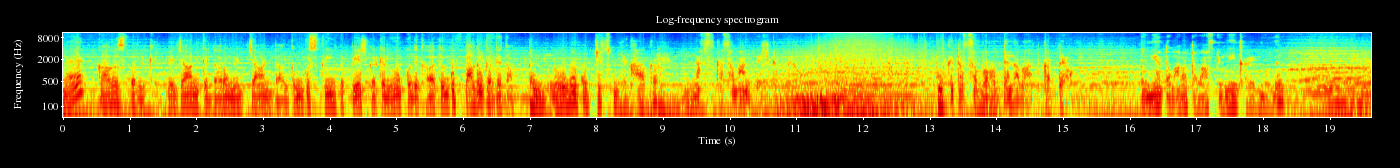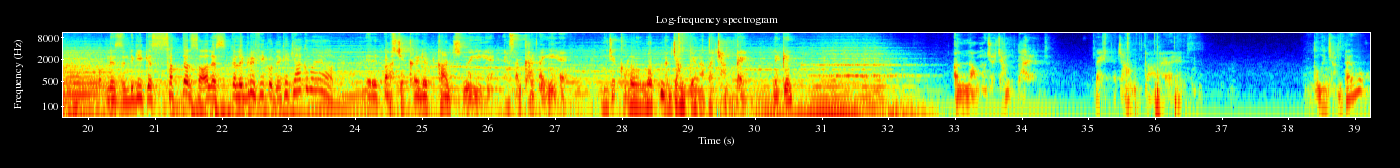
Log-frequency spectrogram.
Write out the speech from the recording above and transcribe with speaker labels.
Speaker 1: मैं कागज़ पर लिखे बेजान किरदारों में जान डालकर उनको स्क्रीन पे पेश करके लोगों को दिखा के उनको पागल कर देता हूँ।
Speaker 2: तुम लोगों को जिस्म दिखाकर नफ्स का सामान पेश करते हो। उनके तस्वर और दिल आबाद करते हो। दुनिया तुम्हारा तवाफ क्यों नहीं करेगी मोमिन?
Speaker 1: अपने ज़िंदगी के सत्तर साल इस कैलीग्राफी को देखे क्या कमाया आपने?
Speaker 2: मेरे पास ये क्रेडिट कार्ड्स नहीं है ऐसा घर नहीं है। मुझे करोड़ों लोग न जानते, न पहचानते, लेकिन अल्लाह मुझे जानता है, पहचानता है। तुम्हें जानता है वो?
